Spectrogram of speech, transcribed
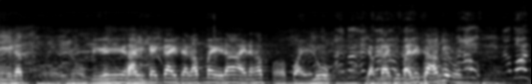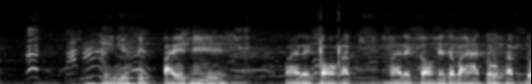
ดีครับโอ้ยลูกนี้ให้ใกล้ๆแต่รับไม่ได้นะครับเอ่อปล่อยลูก ยังได้ที่หมายเลขสามอยู่เอาเอาบอลเล่นสุวิสิตไปที่หมายเลขสองครับ หมายเลขสองเทศบาลท่าตูมครับ โด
